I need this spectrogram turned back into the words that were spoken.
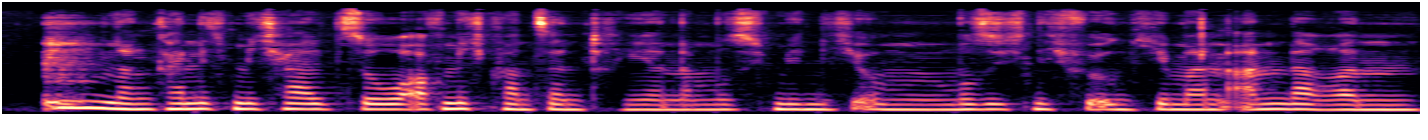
dann kann ich mich halt so auf mich konzentrieren. Dann muss ich mich nicht um, muss ich nicht für irgendjemand anderen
